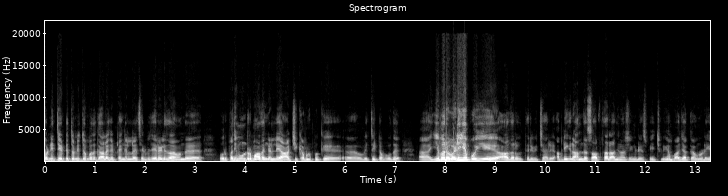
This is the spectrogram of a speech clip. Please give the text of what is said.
தொண்ணூற்றி எட்டு தொண்ணூற்றி ஒன்பது காலகட்டங்களில் சரி ஜெயலலிதா வந்து ஒரு பதிமூன்று மாதங்கள்லேயே ஆட்சி கவிழ்ப்புக்கு வித்திட்ட போது இவர் வழியே போய் ஆதரவு தெரிவித்தார் அப்படிங்கிற அந்த சாஃப்ட் தான் ராஜ்நாத் சிங்குடைய ஸ்பீச்சுமையும் பாஜகவினுடைய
